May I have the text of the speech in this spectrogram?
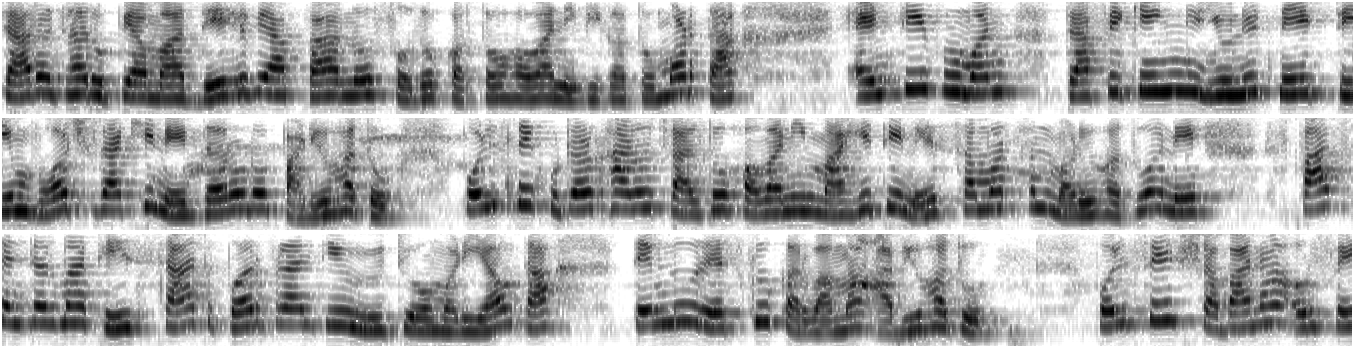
ચાર હજાર રૂપિયામાં દેહ વ્યાપારનો સોદો કરતો હોવાની વિગતો મળતા એન્ટી વુમન ટ્રાફિકિંગ યુનિટની ટીમ વોચ રાખીને દરોડો પાડ્યો હતો. પોલીસને કુટળખાનું ચાલતું હોવાની માહિતીને સમર્થન મળ્યું હતું અને સ્પા સેન્ટરમાંથી સાત પરપ્રાંતીય યુવતીઓ મળી આવતા તેમનું રેસ્ક્યુ કરવામાં આવ્યું હતું. પોલીસે શબાના ઉર્ફે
